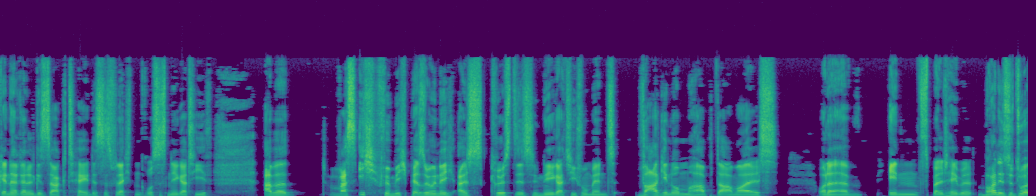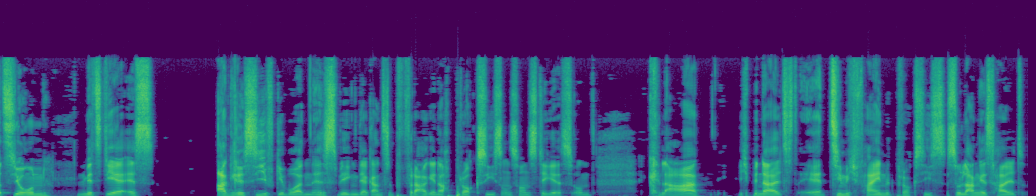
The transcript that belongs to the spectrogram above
generell gesagt, hey, das ist vielleicht ein großes Negativ, aber was ich für mich persönlich als größtes Negativmoment wahrgenommen habe damals oder in Spelltable war eine Situation, mit der es aggressiv geworden ist wegen der ganzen Frage nach Proxys und sonstiges und klar, ich bin da halt äh, ziemlich fein mit Proxys, solange es halt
